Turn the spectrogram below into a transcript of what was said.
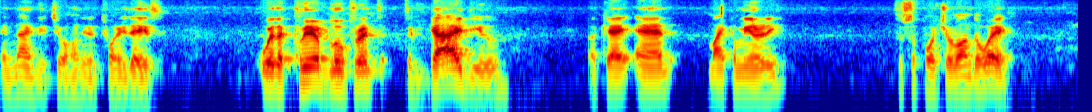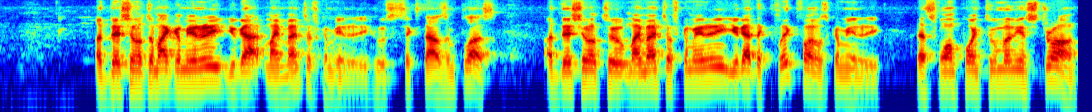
in 90 to 120 days with a clear blueprint to guide you, okay, and my community to support you along the way. Additional to my community, you got my mentors community, who's 6,000 plus. Additional to my mentors community, you got the ClickFunnels community, that's 1.2 million strong.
